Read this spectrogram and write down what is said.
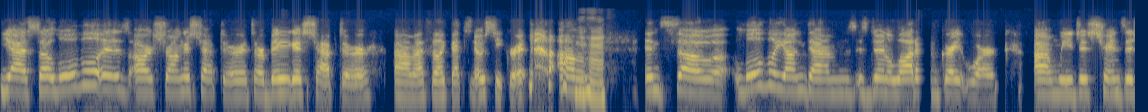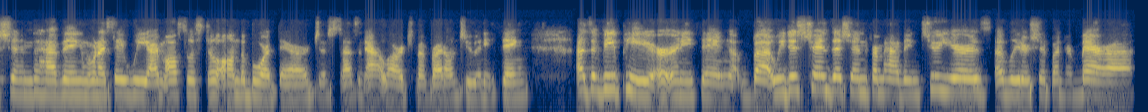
Yeah, so Louisville is our strongest chapter. It's our biggest chapter. Um, I feel like that's no secret. um, Mhm. And so Louisville Young Dems is doing a lot of great work. Um, we just transitioned having, when I say we, I'm also still on the board there, just as an at large member. I don't do anything as a VP or anything, but we just transitioned from having two years of leadership under Mara,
